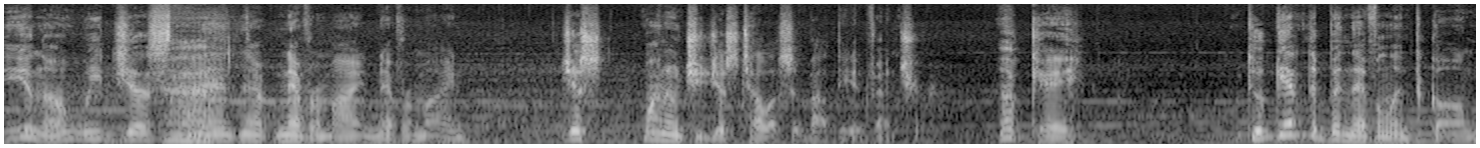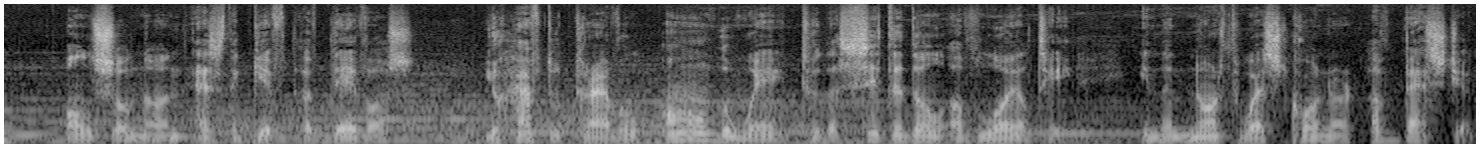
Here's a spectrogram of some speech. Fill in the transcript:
You know, we just. Ah, meant... ne- never mind, never mind. Just, why don't you just tell us about the adventure? Okay. To get the benevolent gong, also known as the gift of Devos, you have to travel all the way to the Citadel of Loyalty in the northwest corner of Bastion.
